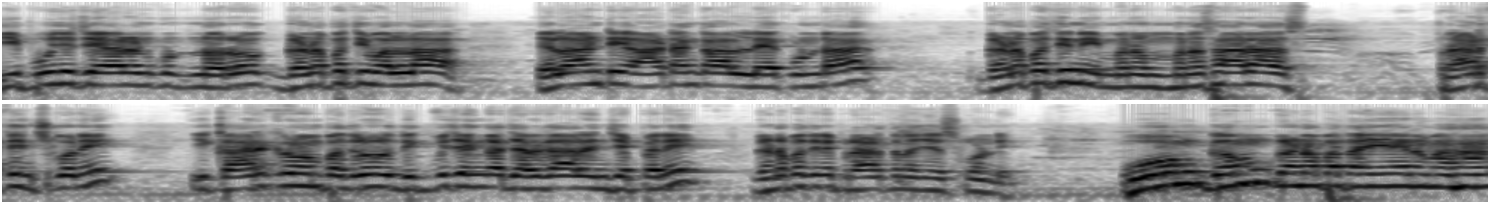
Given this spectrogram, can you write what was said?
ఈ పూజ చేయాలనుకుంటున్నారో గణపతి వల్ల ఎలాంటి ఆటంకాలు లేకుండా గణపతిని మనం మనసారా ప్రార్థించుకొని ఈ కార్యక్రమం పది రోజులు దిగ్విజయంగా జరగాలని చెప్పని గణపతిని ప్రార్థన చేసుకోండి. ఓం గం గణపతయే నమ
